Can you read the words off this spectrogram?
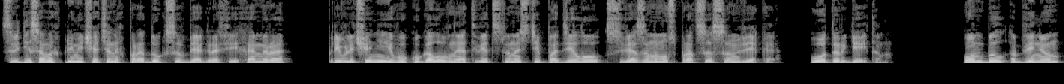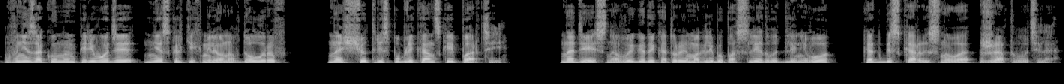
Среди самых примечательных парадоксов биографии Хаммера привлечение его к уголовной ответственности по делу, связанному с процессом века, Уотергейтом. Он был обвинен в незаконном переводе нескольких миллионов долларов на счет республиканской партии, надеясь на выгоды, которые могли бы последовать для него как бескорыстного жертвователя.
